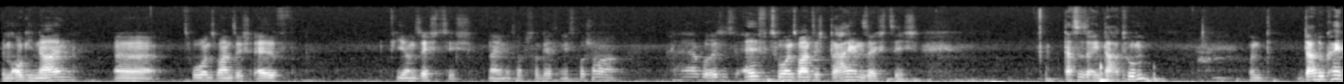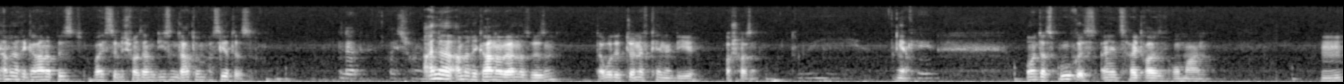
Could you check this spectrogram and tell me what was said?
Im Originalen äh, 22 11 64. Nein, jetzt hab's vergessen. Ich schon mal. Äh, wo ist es? 11 22 63. Das ist ein Datum. Und da du kein Amerikaner bist, weißt du nicht, was an diesem Datum passiert ist. Nö, weiß schon. Alle Amerikaner werden das wissen. Da wurde John F. Kennedy erschossen. Ui. Ja. Okay. Und das Buch ist ein Zeitreiseroman. Hm? Mhm.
